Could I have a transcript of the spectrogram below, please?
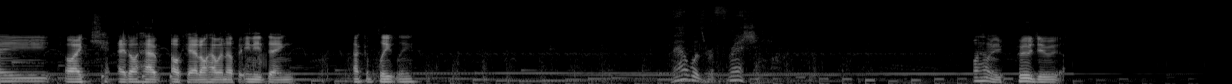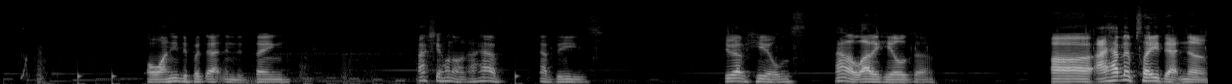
I oh I can't I don't have okay I don't have enough of anything. Not completely. That was refreshing. I don't have any food dude. Oh I need to put that in the thing. Actually hold on. I have I have these. Do have heals not a lot of heals though. Uh I haven't played that no.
